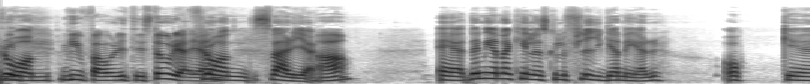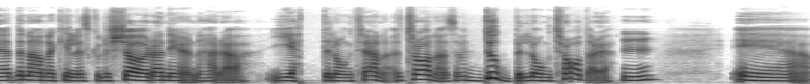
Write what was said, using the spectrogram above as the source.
Från- min, min favorithistoria igen. från Sverige. Ja. Eh, den ena killen skulle flyga ner och eh, den andra killen skulle köra ner den här jättelångtradaren, dubbellångtradare. Mm. Eh,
